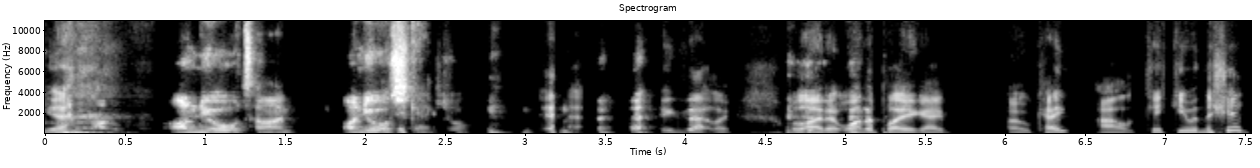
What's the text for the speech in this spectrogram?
Yeah, on your time, on your schedule. exactly. Well, I don't want to play a game. Okay, I'll kick you in the shin.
